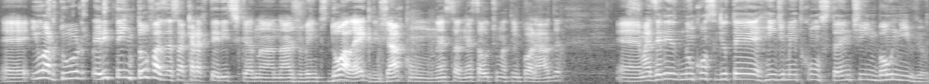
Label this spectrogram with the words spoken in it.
É, e o Arthur, ele tentou fazer essa característica na, na Juventus do Alegre já com nessa, nessa última temporada. É, mas ele não conseguiu ter rendimento constante em bom nível.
